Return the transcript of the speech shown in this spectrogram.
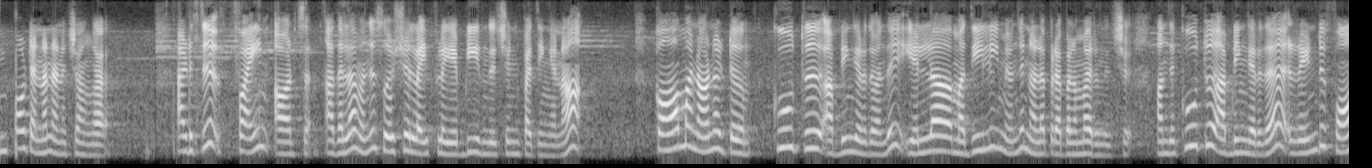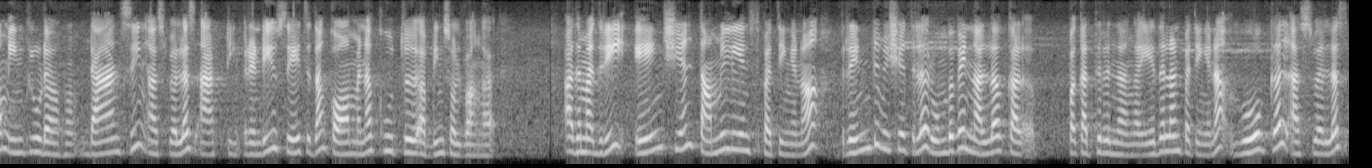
இம்பார்ட்டண்ட்டாக நினச்சாங்க. அடுத்து ஃபைன் ஆர்ட்ஸ் அதெல்லாம் வந்து சோஷியல் லைஃப்பில் எப்படி இருந்துச்சுன்னு பார்த்தீங்கன்னா காமனான டேர்ம் கூத்து அப்படிங்கிறது வந்து எல்லா மதியிலையுமே வந்து நல்ல பிரபலமாக இருந்துச்சு. அந்த கூத்து அப்படிங்கிறத ரெண்டு ஃபார்ம் இன்க்ளூட் ஆகும். Dancing as well as acting ரெண்டையும் சேர்த்து தான் காமனாக கூத்து அப்படின்னு சொல்லுவாங்க அது மாதிரி ஏன்ஷியன் தமிழியன்ஸ் பார்த்தீங்கன்னா ரெண்டு விஷயத்தில் ரொம்பவே நல்லா க இப்போ கற்றுருந்தாங்க எதெல்லாம் பார்த்தீங்கன்னா vocal as well as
